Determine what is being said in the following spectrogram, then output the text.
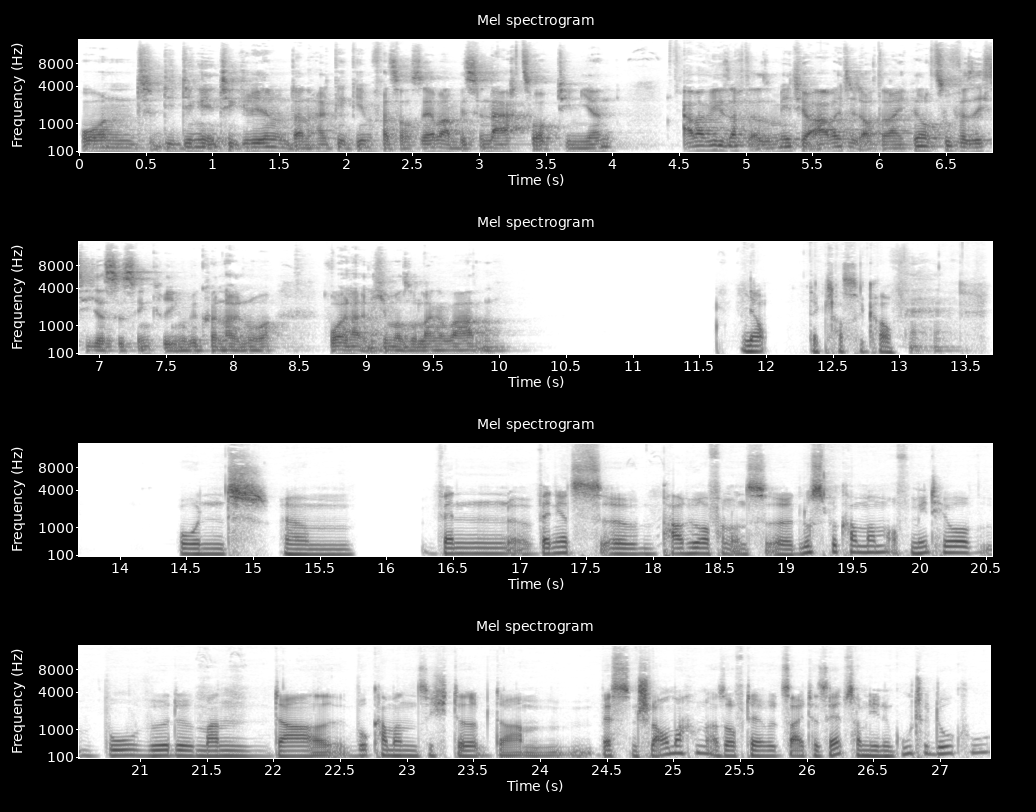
und die Dinge integrieren und dann halt gegebenenfalls auch selber ein bisschen nachzuoptimieren. Aber wie gesagt, also Meteor arbeitet auch daran. Ich bin auch zuversichtlich, dass wir es hinkriegen. Wir können halt nur, wollen halt nicht immer so lange warten. Ja, der Klassiker. und ähm, wenn, wenn jetzt äh, ein paar Hörer von uns äh, Lust bekommen haben auf Meteor, wo würde man da, wo kann man sich da, da am besten schlau machen? Also auf der Seite selbst haben die eine gute Doku?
